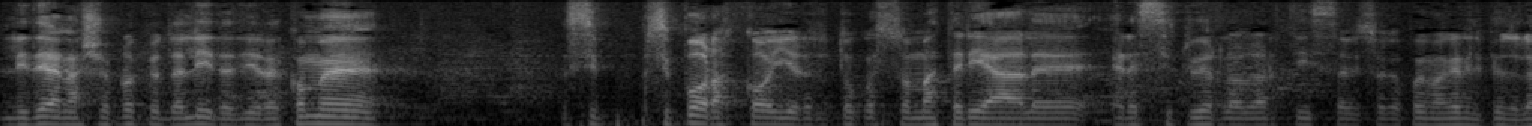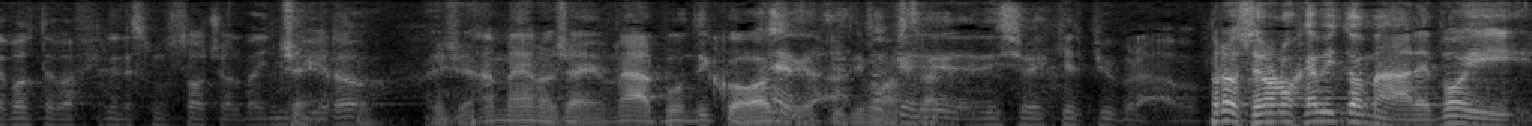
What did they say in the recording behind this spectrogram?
l'idea nasce proprio da lì, da dire come si, si può raccogliere tutto questo materiale e restituirlo all'artista, visto che poi magari il più delle volte va a finire su un social, va in giro. Certo, dice, almeno c'è un album di cose che Esatto, ti dimostra. che dice chi è il più bravo. Però se non ho capito male, voi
